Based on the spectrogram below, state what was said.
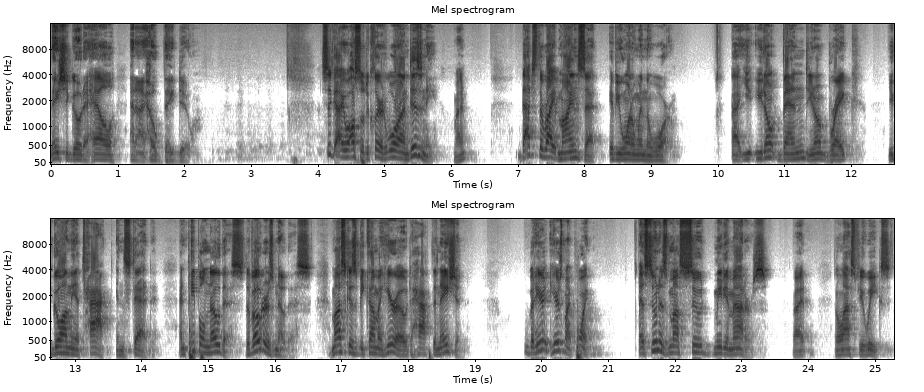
They should go to hell, and I hope they do. Is a guy who also declared war on Disney, right? That's the right mindset if you want to win the war. Uh, you, you don't bend, you don't break, you go on the attack instead. And people know this. The voters know this. Musk has become a hero to half the nation. But here, here's my point. As soon as Musk sued Media Matters, right, in the last few weeks,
